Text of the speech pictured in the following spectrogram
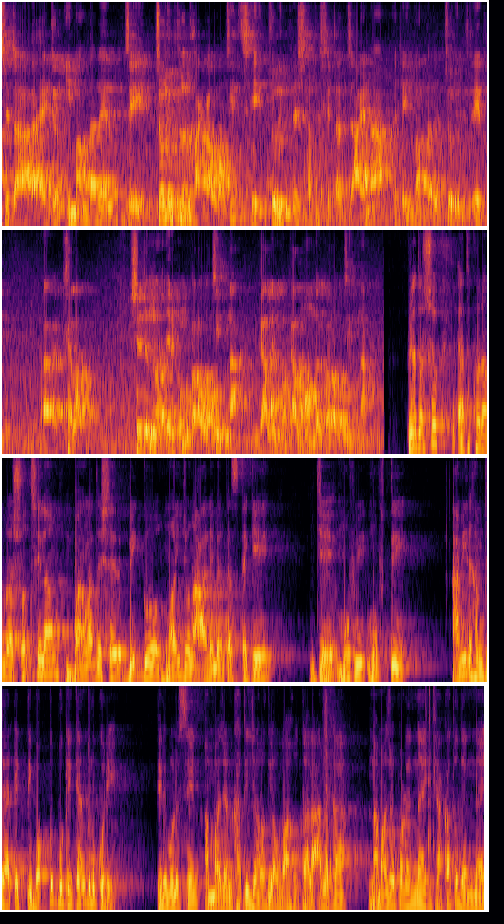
সেটা একজন ইমানদারের যে চরিত্র থাকা উচিত, সেই চরিত্রের সাথে সেটা যায় না। এটা ইমানদারের চরিত্রের খেলা। সেজন্য এরকম করা উচিত না। গালি, গালমন্দ করা উচিত না। প্রিয় দর্শক, এতক্ষণ আমরা শুনছিলাম বাংলাদেশের বিজ্ঞ নয় জন আলেমের কাছ থেকে যে মুফি, মুফতি আমির হামজার একটি বক্তব্যকে কেন্দ্র করে তিনি বলেছেন আম্মাজান খাতিজা রদি আল্লাহ তালা আনহা নামাজও পড়েন নাই জাকাতও দেন নাই,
